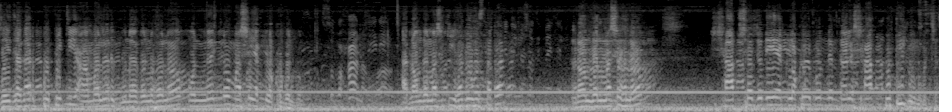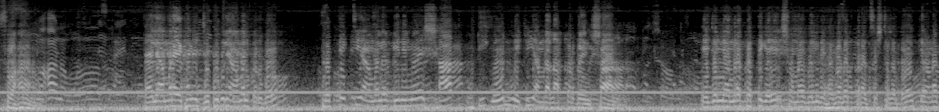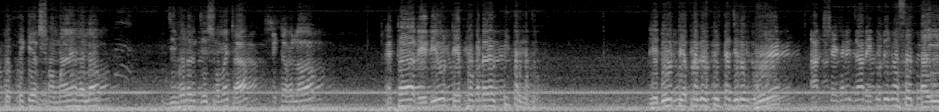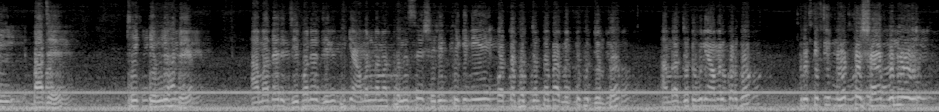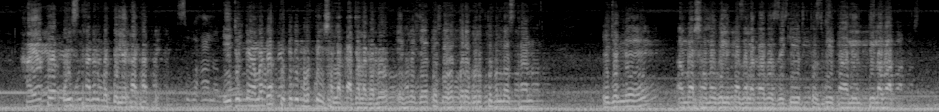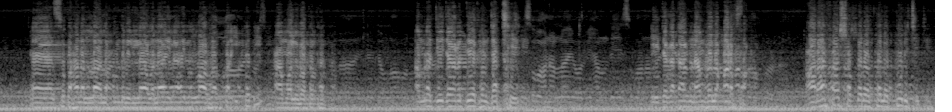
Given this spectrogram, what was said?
যে জায়গার প্রতিটি আমলের গুণাগুণ হলো অন্যান্য মাসে এক লক্ষ গুণ। আর রমজান মাসে কি হবে অবস্থাটা? রমজান মাসে হলো সাতশো যদি এক লক্ষ গুণ দেন তাহলে সাত কোটি গুণ হচ্ছে সোহান তাহলে আমরা এখানে যতগুলি আমল করব প্রত্যেকটি আমলের বিনিময়ে সাত কোটি গুণ নাকি আমরা লাভ করব ইনশাআল্লাহ। এই জন্য আমরা প্রত্যেকে সময়গুলির হেফাজত করার চেষ্টা করব। কেননা প্রত্যেকের সময় হলো জীবনের যে সময়টা এটা হলো একটা রেডিও টেপ রেকর্ডারের পিতার মতো। রেডিও টেপ রেকর্ডারের পিতা যেরকম ঘুরে, আর সেখানে যা রেকর্ডিং আছে তাই বাজে। ঠিক তেমনি হবে আমাদের জীবনে যেদিন থেকে আমল নামা খুলেছে, সেদিন থেকে নিয়ে কত পর্যন্ত বা মৃত্যু পর্যন্ত আমরা যতগুলি আমল করব প্রতিটি মুহূর্তে সবগুলি হায়াতের ওই স্থানের মধ্যে লেখা থাকবে এই জন্য আমাদের প্রতিটি মুহূর্তে ইনশাল্লাহ কাজে লাগাবো। এখানে যেহেতু বহুত বড় গুরুত্বপূর্ণ স্থান এই জন্য আমরা সময়গুলি কাজে লাগাবো। জিকির তসবি তালিল তিলাওয়াত সুবাহান আল্লাহ আলহামদুলিল্লাহ ওয়ালা ইলাহা ইল্লাল্লাহু আকবার ইত্যাদি আমল রত থাকবে। আমরা যে জায়গাটা দিয়ে এখন যাচ্ছি এই জায়গাটার নাম হলো আরফা। আরাফা শব্দের অর্থ হলো পরিচিতি।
